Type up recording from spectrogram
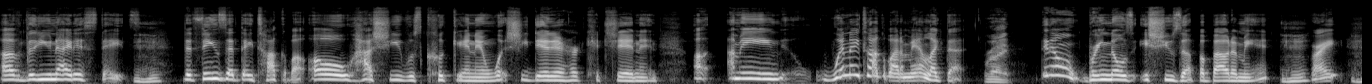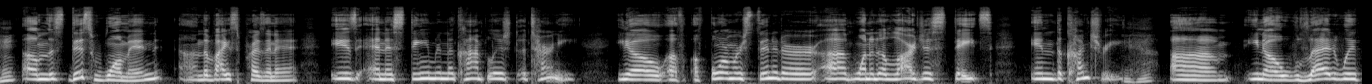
of the United States. The things that they talk about. Oh, how she was cooking and what she did in her kitchen, and uh, I mean, when they talk about a man like that, Right. they don't bring those issues up about a man, right? Um, this this woman, uh, the vice president, is an esteemed and accomplished attorney. You know, a, a former senator of one of the largest states in the country. Mm-hmm. Um, you know, led with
